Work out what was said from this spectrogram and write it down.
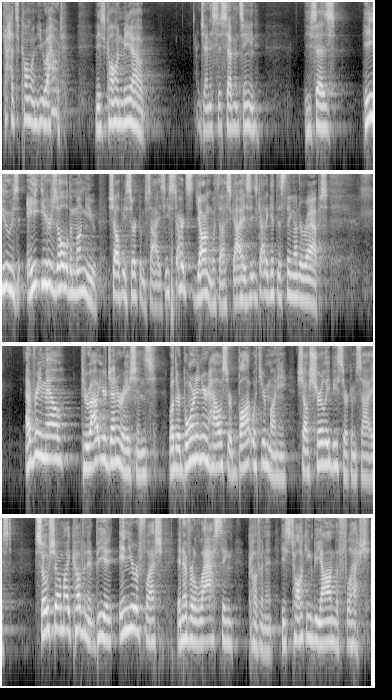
God's calling you out, and He's calling me out. Genesis 17, He says, He who is eight years old among you shall be circumcised. He starts young with us, guys. He's got to get this thing under wraps. Every male throughout your generations, whether born in your house or bought with your money, shall surely be circumcised. So shall my covenant be in your flesh, an everlasting covenant. He's talking beyond the flesh.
